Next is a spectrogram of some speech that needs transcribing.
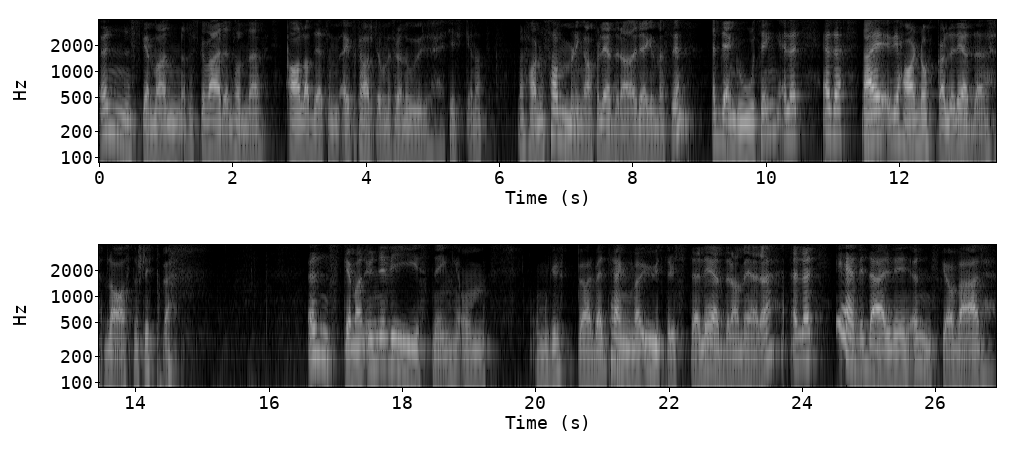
Ønsker man at det skal være en sånn à la det som jeg fortalte om fra Nordkirken, at man har noen samlinger for ledere regelmessig? Er det en god ting, eller er det Nei, vi har nok allerede, la oss nå slippe. Ønsker man undervisning om, om gruppearbeid? Trenger man å utruste ledere mer? Eller er vi der vi ønsker å være?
